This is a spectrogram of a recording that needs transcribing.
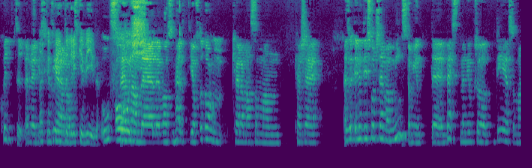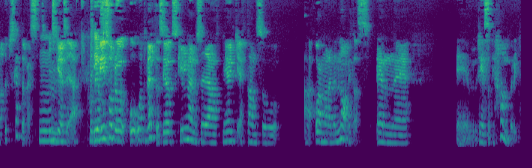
skit typ. Eller och något dricka vin. Uff. spännande eller vad som helst. Det är ofta de kvällarna som man kanske... Alltså, eller det är svårt att säga, man minns dem ju inte bäst men det är också det som man uppskattar mest. Mm. Det skulle jag säga. Men Men det är det är svårt att, att återberätta så jag skulle nog ändå säga att när jag gick i ettan så och anordnade Navitas en eh, eh, resa till Hamburg.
